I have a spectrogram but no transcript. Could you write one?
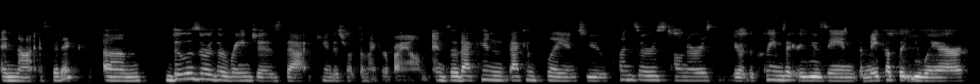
and not acidic, um, those are the ranges that can disrupt the microbiome and so that can that can play into cleansers toners you know the creams that you're using the makeup that you wear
